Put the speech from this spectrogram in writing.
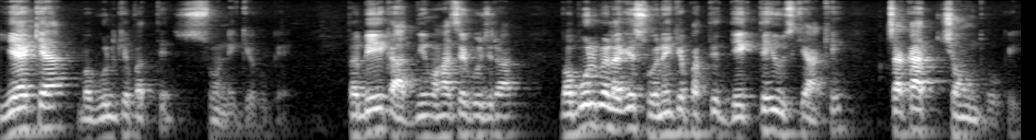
यह क्या? बबूल के पत्ते सोने के हो गए। तभी एक आदमी वहाँ से गुजरा। बबूल में लगे सोने के पत्ते देखते ही उसकी आँखें चकाचौंध हो गई।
